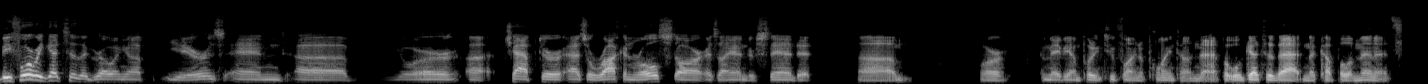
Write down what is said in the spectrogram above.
before we get to the growing up years, and uh, your uh, chapter as a rock and roll star, as I understand it, um, or maybe I'm putting too fine a point on that, but we'll get to that in a couple of minutes.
